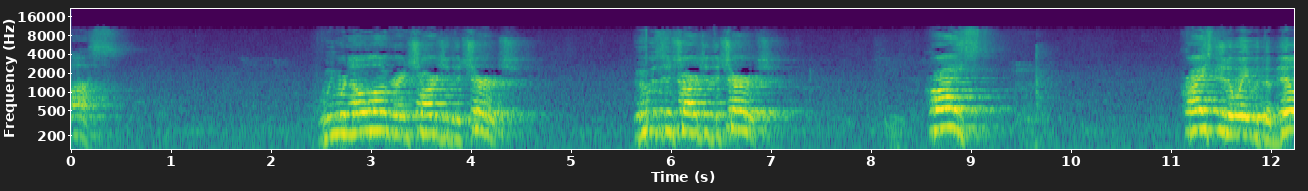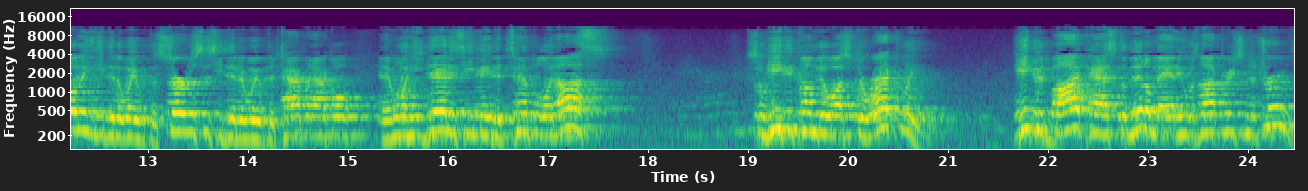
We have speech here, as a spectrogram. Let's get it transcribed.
Us. We were no longer in charge of the church. Who was in charge of the church? Christ. Christ did away with the building, he did away with the services, he did away with the tabernacle, and what he did is he made a temple in us. So he could come to us directly. He could bypass the middleman who was not preaching the truth.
